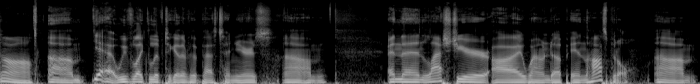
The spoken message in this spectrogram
Oh, Um, yeah, we've like lived together for the past ten years. Um, and then last year I wound up in the hospital. Um,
